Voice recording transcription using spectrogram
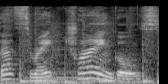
That's right, triangles.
